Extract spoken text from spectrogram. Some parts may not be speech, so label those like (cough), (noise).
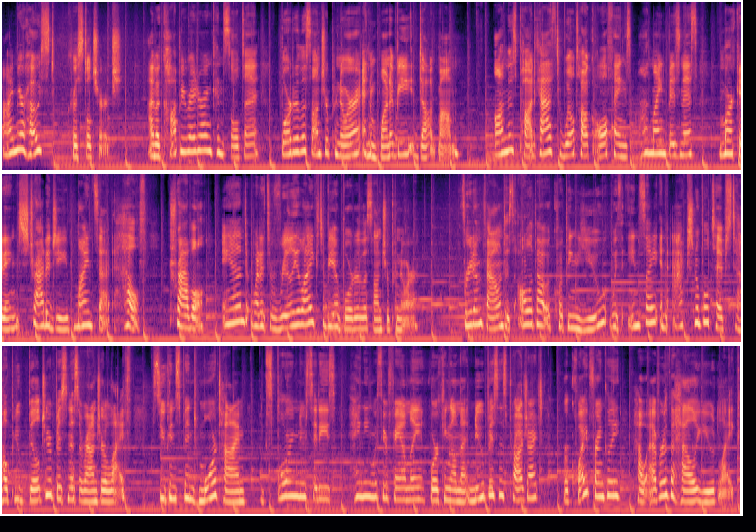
I'm your host, Krystle Church. I'm a copywriter and consultant, borderless entrepreneur, and wannabe dog mom. On this podcast, we'll talk all things online business, marketing, strategy, mindset, health, travel, and what it's really like to be a borderless entrepreneur. Freedom Found is all about equipping you with insight and actionable tips to help you build your business around your life so you can spend more time exploring new cities, hanging with your family, working on that new business project, or quite frankly, however the hell you'd like.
